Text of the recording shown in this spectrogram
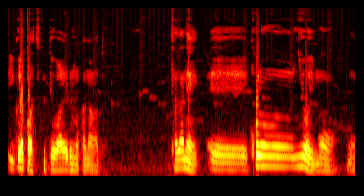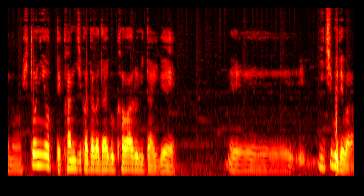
いくらかは作っておられるのかなと。ただね、えー、この匂いも、あの、人によって感じ方がだいぶ変わるみたいで、えー、一部では、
